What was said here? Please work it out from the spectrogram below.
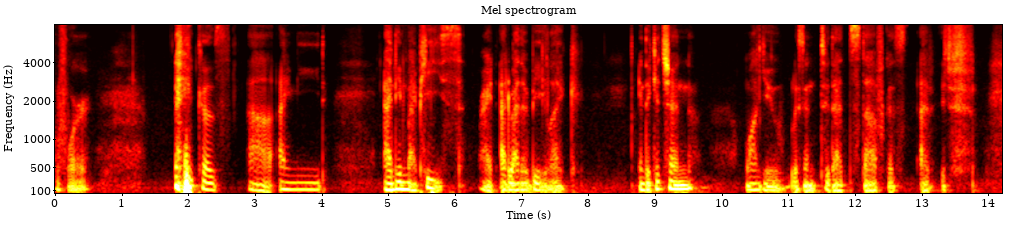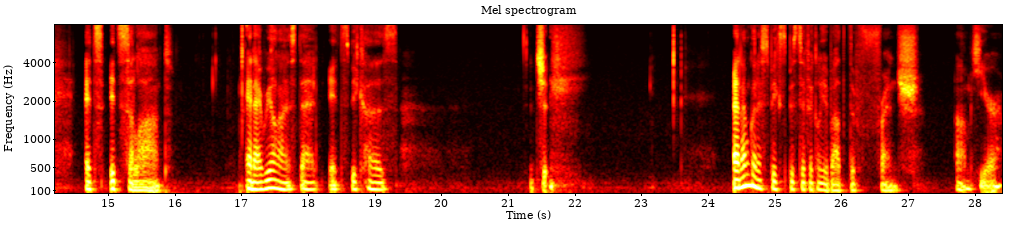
before because uh, I need I need my peace, right? I'd rather be like in the kitchen while you listen to that stuff because it's it's it's a lot, and I realized that it's because. and I'm going to speak specifically about the French um, here,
